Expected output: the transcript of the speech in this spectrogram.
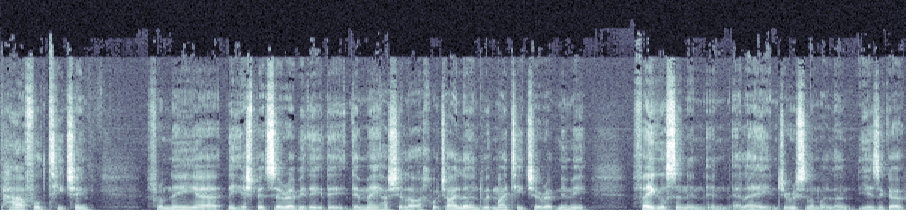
powerful teaching from the uh, the Ishbitzer Rebbe, the the the Mei HaShiloach, which I learned with my teacher Reb Mimi Feigelson in in L.A. in Jerusalem. I learned years ago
